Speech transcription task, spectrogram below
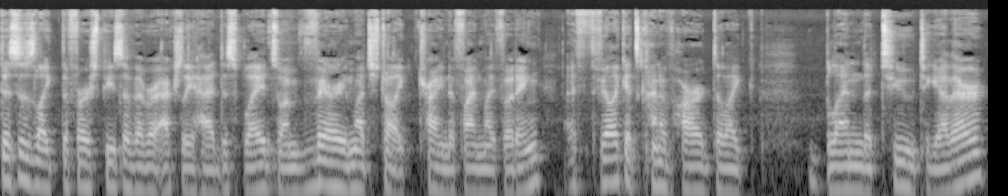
This is like the first piece I've ever actually had displayed, so I'm very much like trying to find my footing. I feel like it's kind of hard to like blend the two together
